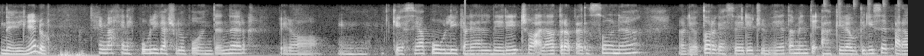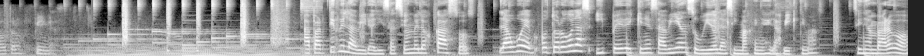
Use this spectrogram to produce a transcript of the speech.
de dinero. Imágenes públicas yo lo puedo entender, pero mm, que sea pública le da el derecho a la otra persona, no le otorga ese derecho inmediatamente a que la utilice para otros fines. A partir de la viralización de los casos, la web otorgó las IP de quienes habían subido las imágenes de las víctimas. Sin embargo,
